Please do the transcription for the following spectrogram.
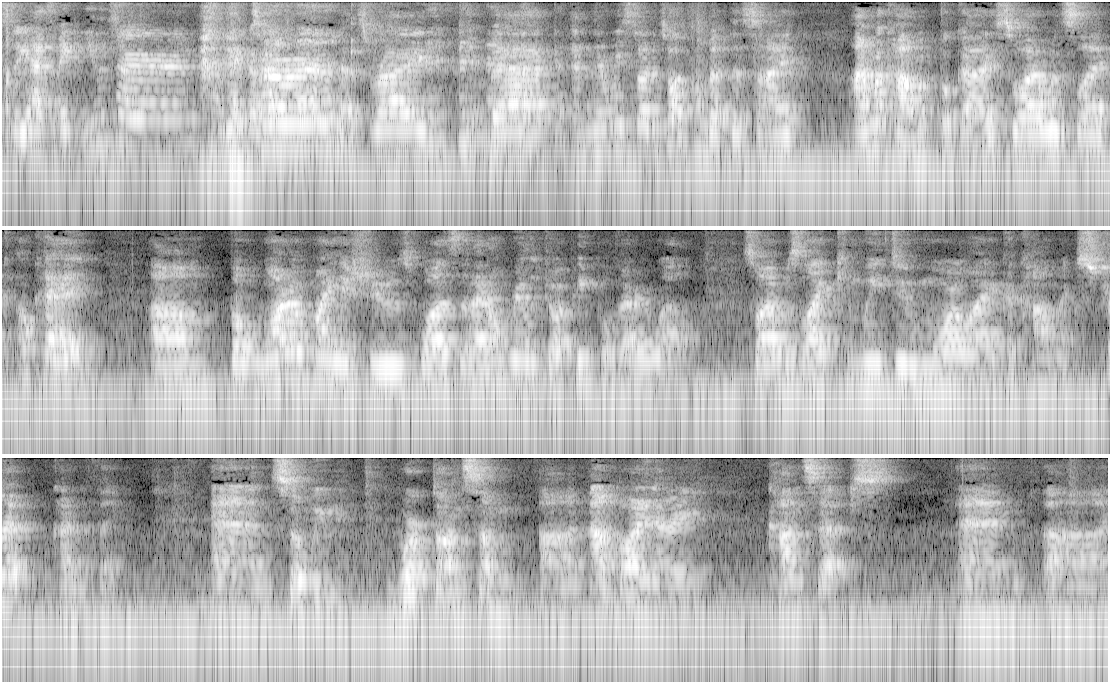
So you had to make a U-turn. U-turn. That's right. Came back, and then we started talking about this. And I, I'm a comic book guy, so I was like, okay. Um, but one of my issues was that I don't really draw people very well. So I was like, can we do more like a comic strip kind of thing? And so we worked on some uh, non-binary concepts, and uh,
